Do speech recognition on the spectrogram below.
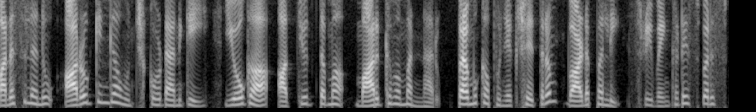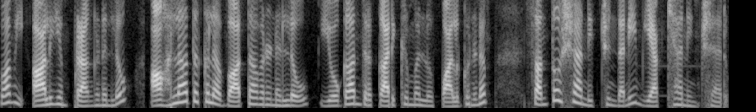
మనసులను ఆరోగ్యంగా ఉంచుకోవడానికి యోగా అత్యుత్తమ మార్గమన్నారు. ప్రముఖ పుణ్యక్షేత్రం వాడపల్లి శ్రీ వెంకటేశ్వర స్వామి ఆలయం ప్రాంగణంలో ఆహ్లాదకల వాతావరణంలో యోగాంధ్ర కార్యక్రమంలో పాల్గొనడం సంతోషాన్నిచ్చిందని వ్యాఖ్యానించారు.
